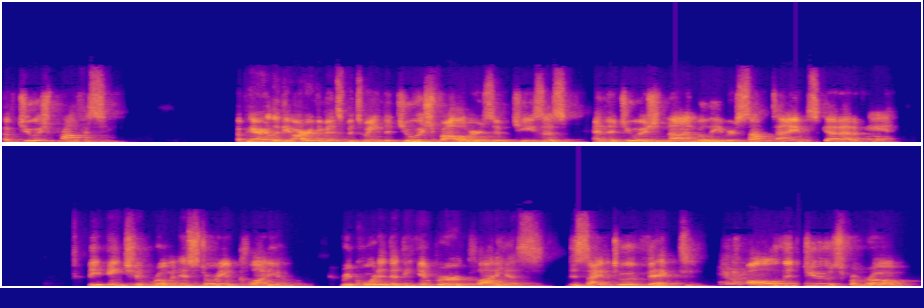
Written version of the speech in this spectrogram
of Jewish prophecy. Apparently, the arguments between the Jewish followers of Jesus and the Jewish non believers sometimes got out of hand. The ancient Roman historian Claudio recorded that the Emperor Claudius decided to evict all the Jews from Rome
